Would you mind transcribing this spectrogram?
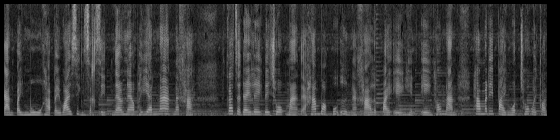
การไปมูค่ะ ไปไหว้สิ่งศักดิ์สิทธิ์แนวแนวพญานาคนะคะ ก็จะได้เลขได้โชคมาแต่ห้ามบอกผู้อื่นนะคะ หรือไปเองเห็นเองเท่านั้น ถ้าไม่ได้ไปงดโชคไว้ก่อน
